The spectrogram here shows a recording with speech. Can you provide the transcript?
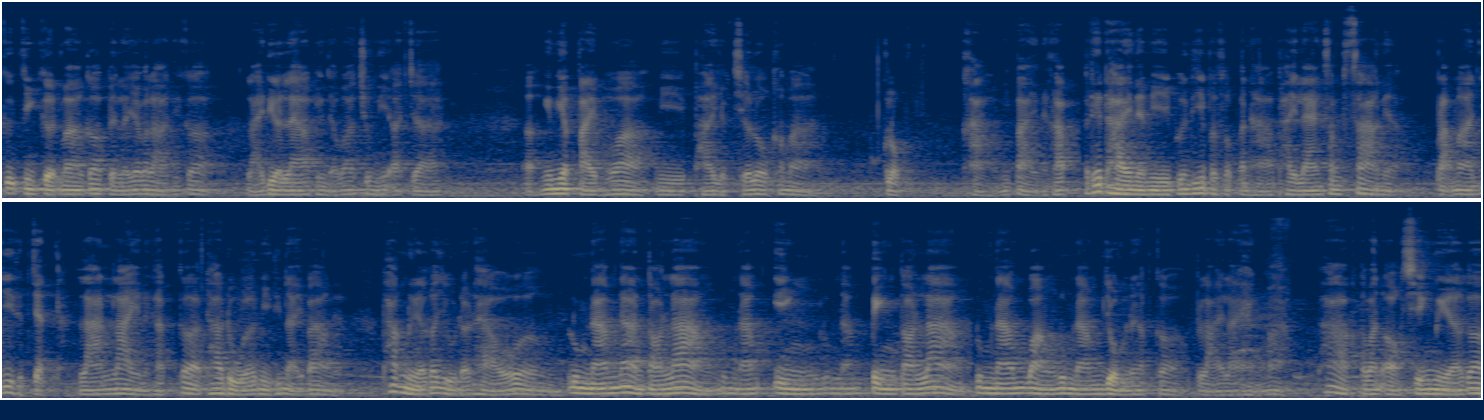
คือจริงเกิดมาก็เป็นระยะเวลาที่ก็หลายเดือนแล้ว เพียงแต่ว่าช่วงนี้อาจจะเงียบๆไป เพราะว่ามีภัยจากเชื้อโรคเข้ามากลบข่าวนี้ไปนะครับ ประเทศไทยเนี่ยมีพื้นที่ประสบปัญหาภัยแล้งซ้ำซากเนี่ยประมาณ 27 ล้านไร่นะครับ ก็ถ้าดูแล้วมีที่ไหนบ้างเนี่ยภาคเหนือก็อยู่แถวๆเอิ่มลุ่มน้ำน่านตอนล่าง ลุ่มน้ำอิง ลุ่มน้ำปิงตอนล่าง ลุ่มน้ำวัง ลุ่มน้ำยมนะครับ ก็หลายหลายแห่งมาก ภาคตะวันออกเฉียงเหนือก็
